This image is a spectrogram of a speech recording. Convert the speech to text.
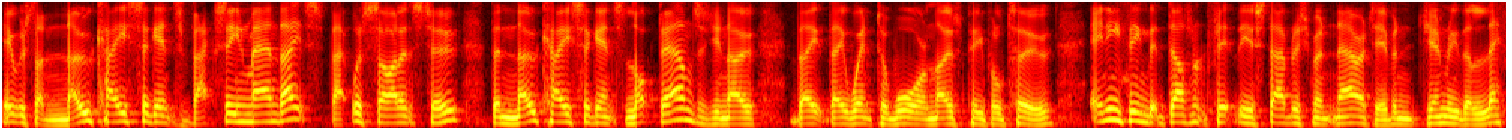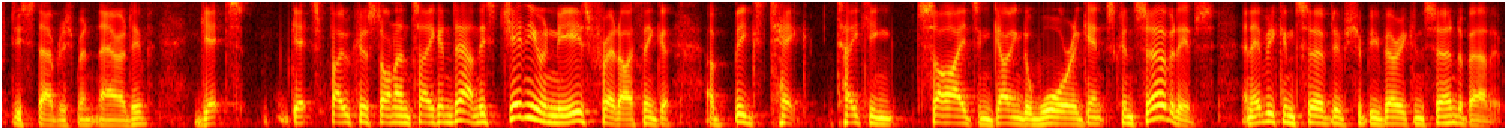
It was the no case against vaccine mandates that was silenced too. The no case against lockdowns, as you know, they, they went to war on those people too. Anything that doesn't fit the establishment narrative, and generally the left establishment narrative, gets gets focused on and taken down. This genuinely is, Fred, I think, a, a big tech taking sides and going to war against conservatives. And every conservative should be very concerned about it.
